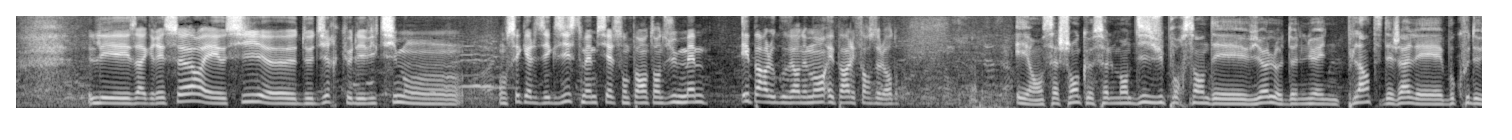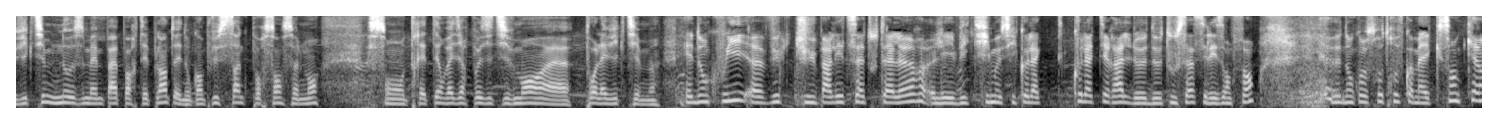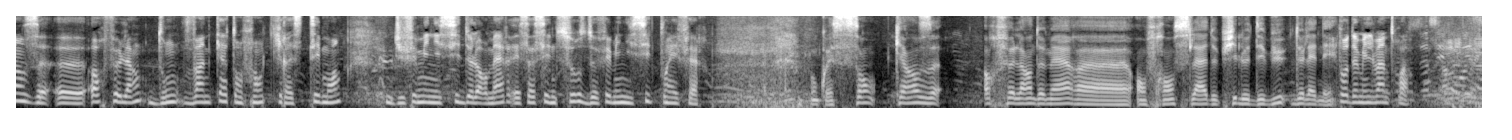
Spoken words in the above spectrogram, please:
les agresseurs et aussi euh, de dire que les victimes, on, on sait qu'elles existent, même si elles ne sont pas entendues, même et par le gouvernement et par les forces de l'ordre. Et en sachant que seulement 18% des viols donnent lieu à une plainte, déjà les, beaucoup de victimes n'osent même pas porter plainte et donc en plus 5% seulement sont traités, on va dire, positivement euh, pour la victime. Et donc oui, euh, vu que tu parlais de ça tout à l'heure, les victimes aussi colla- collatérales de, de tout ça, c'est les enfants. Euh, donc on se retrouve comme avec 115 euh, orphelins, dont 24 enfants qui restent témoins du féminicide de leur mère. Et ça, c'est une source de féminicide.fr. Donc ouais, 115 orphelins de mère euh, en France là depuis le début de l'année. Pour 2023.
